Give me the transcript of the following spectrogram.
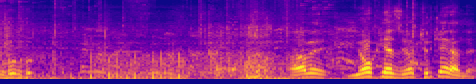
Abi yok yazıyor. Türk herhalde.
